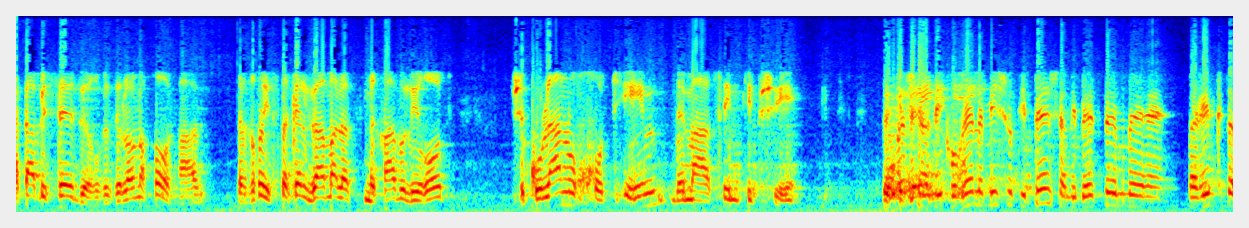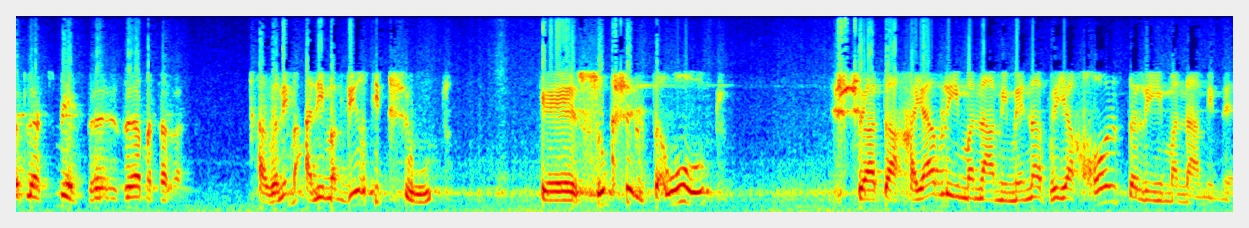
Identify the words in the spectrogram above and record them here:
אתה בסדר, וזה לא נכון. אז אתה צריך להסתכל גם על עצמך ולראות שכולנו חוטאים במעשים טיפשיים. זאת אומרת וכדי- שאני קורא למישהו טיפש, אני בעצם אה, מרים קצת לעצמי, זה- זה המטרה. אז אני, אני מגדיר טיפשות כסוג של טעות שאתה חייב להימנע ממנה ויכולת להימנע ממנה.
